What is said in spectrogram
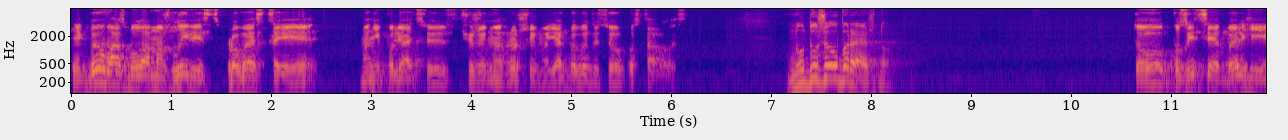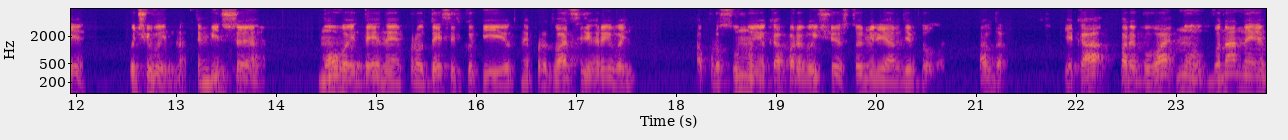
Якби у вас була можливість провести маніпуляцію з чужими грошима, як би ви до цього поставились? Ну дуже обережно. То позиція Бельгії очевидна. Тим більше мова йде не про 10 копійок, не про 20 гривень, а про суму, яка перевищує 100 мільярдів доларів. Правда? Яка перебуває, ну вона не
